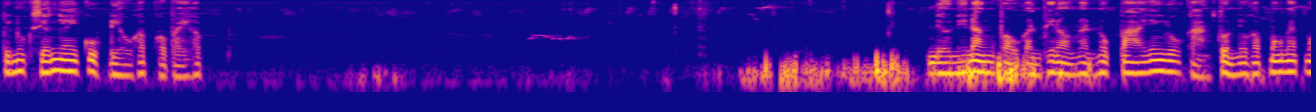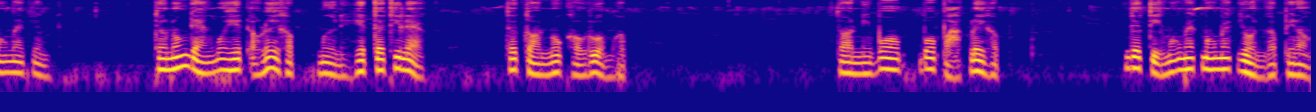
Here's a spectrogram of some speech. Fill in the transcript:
เป็นนกเสียงใหญ่กุกเดียวครับเข้าไปครับเดี๋ยวนี้นั่งเฝ้ากันพี่น้องนั่นนกปลายังอยู่กลางต้นอยู่ครับมองแมกมองแมกอยู่ เจ้าน้องแดงบ่เฮ็ดเอาเลยครับ มือนี่เฮ็ดแต่ที่แรกแต่ตอนนกเขาร่วมครับ ตอนนี้บ่บ่ปากเลยครับจะติ่งมองแมกมองแมกโยนครับพี่น้อง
